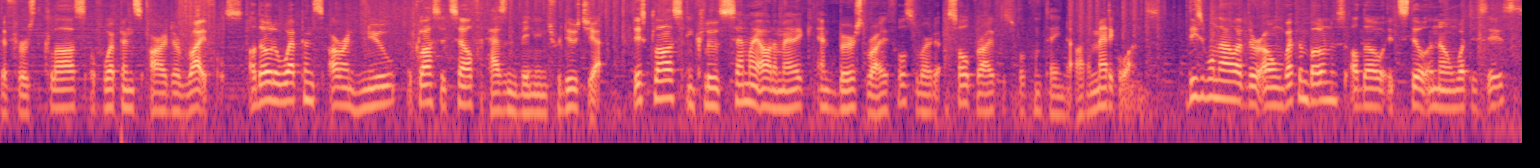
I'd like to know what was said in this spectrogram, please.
the first class of weapons are the rifles. Although the weapons aren't new, the class itself hasn't been introduced yet. This class includes semi-automatic and burst rifles where the assault rifles will contain the automatic ones. These will now have their own weapon bonus, although it's still unknown what this is,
